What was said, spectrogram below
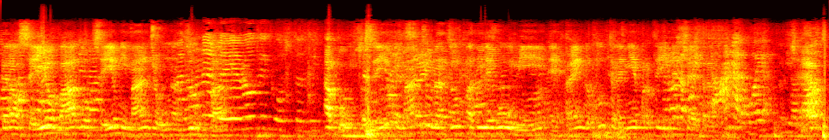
però se io vado, se io mi mangio una zuppa... Appunto, se io mi mangio una zuppa di legumi e prendo tutte le mie proteine, eccetera, certo,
